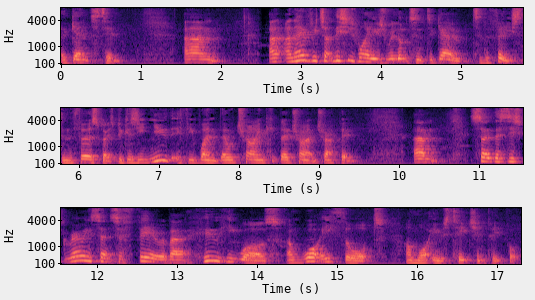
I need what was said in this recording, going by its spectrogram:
against him. Um, and, and every time, this is why he was reluctant to go to the feast in the first place, because he knew that if he went, they would try and they would try and trap him. Um, so there's this growing sense of fear about who he was and what he thought and what he was teaching people.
